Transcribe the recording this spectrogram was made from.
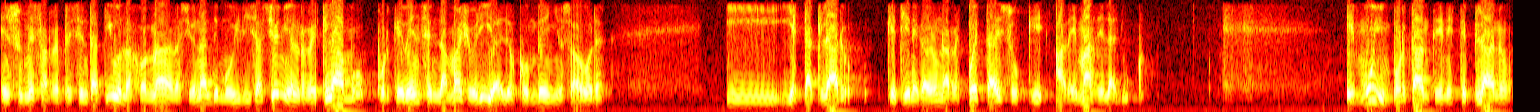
en su mesa representativa una jornada nacional de movilización y el reclamo, porque vencen la mayoría de los convenios ahora, y, y está claro que tiene que haber una respuesta a eso, que además de la LUC. Es muy importante en este plano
